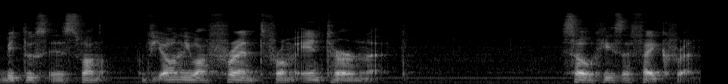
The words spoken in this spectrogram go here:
Vitus is one the only one friend from internet. So he's a fake friend.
